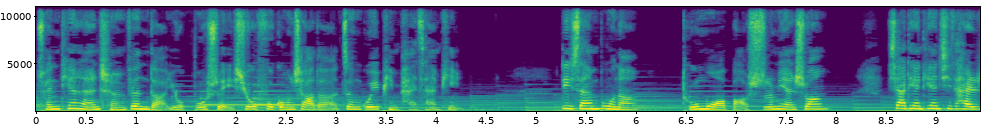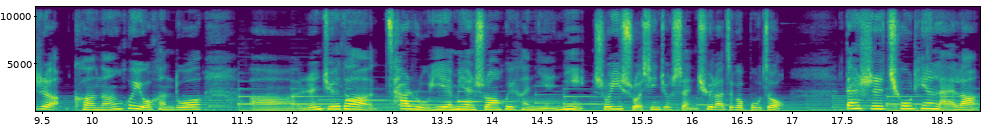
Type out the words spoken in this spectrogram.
纯天然成分的、有补水修复功效的正规品牌产品。第三步呢，涂抹保湿面霜。夏天天气太热，可能会有很多呃人觉得擦乳液面霜会很黏腻，所以索性就省去了这个步骤。但是秋天来了，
